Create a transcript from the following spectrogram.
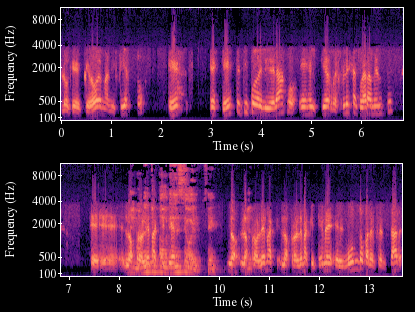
lo que quedó de manifiesto es, es que este tipo de liderazgo es el que refleja claramente eh, los problemas que tiene hoy, sí. los problemas los problemas que tiene el mundo para enfrentar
